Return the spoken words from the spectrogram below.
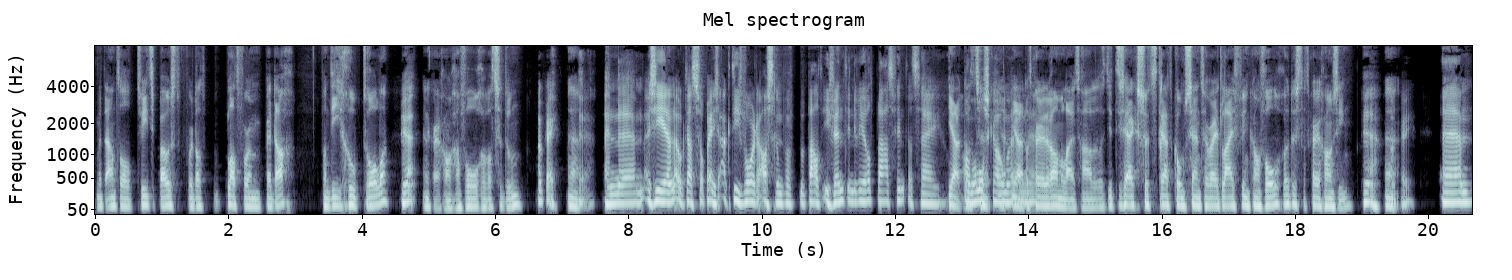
met het aantal tweets post voor dat platform per dag van die groep trollen. Ja, En dan kan je gewoon gaan volgen wat ze doen. Oké. Ja. Ja. En ehm, zie je dan ook dat ze opeens actief worden als er een be- bepaald event in de wereld plaatsvindt? Dat zij Ja, allemaal dat, eh, loskomen? Ja, en, dat eh, kan je er allemaal uithalen. Dat, het is eigenlijk een soort stratcom center waar je het live in kan volgen. Dus dat kan je gewoon zien. Ja, oké. Ehm,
